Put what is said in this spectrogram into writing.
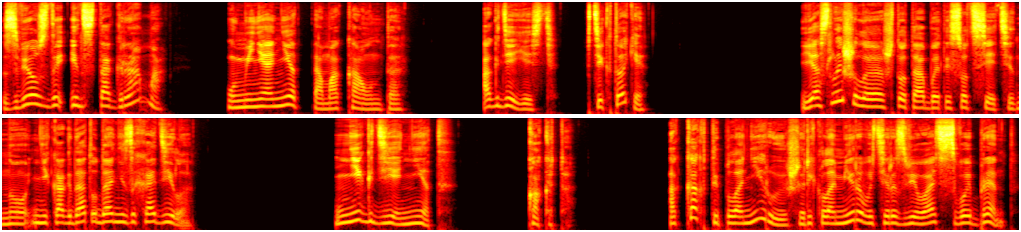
Звезды Инстаграма? У меня нет там аккаунта. А где есть? В ТикТоке? Я слышала что-то об этой соцсети, но никогда туда не заходила. Нигде нет. Как это? А как ты планируешь рекламировать и развивать свой бренд?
